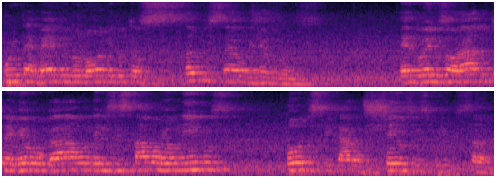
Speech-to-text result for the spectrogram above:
por intermédio do nome do teu santo servo Jesus. Tendo eles orado, tremeu o lugar onde eles estavam reunidos, todos ficaram cheios do Espírito Santo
